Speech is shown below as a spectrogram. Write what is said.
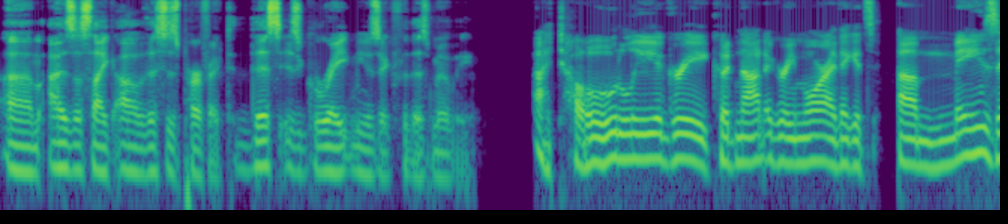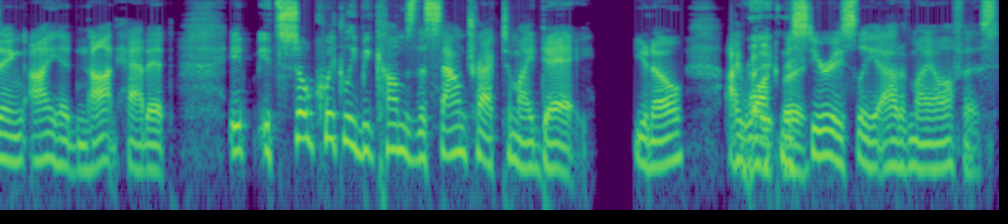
um, I was just like, oh, this is perfect. This is great music for this movie. I totally agree. Could not agree more. I think it's amazing. I had not had it. It it so quickly becomes the soundtrack to my day. You know, I Right, walk right. mysteriously out of my office.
